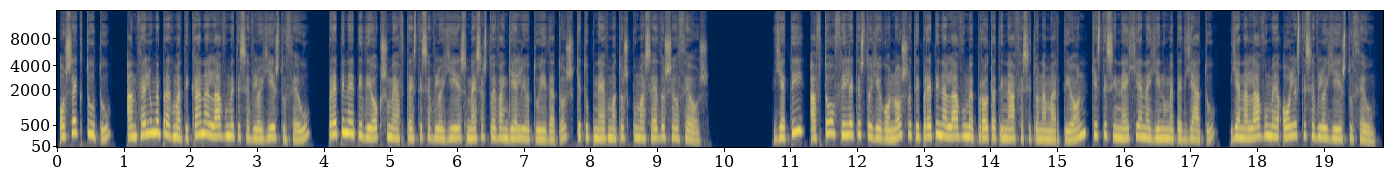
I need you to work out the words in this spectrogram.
Ω εκ τούτου, αν θέλουμε πραγματικά να λάβουμε τις ευλογίες του Θεού, πρέπει να επιδιώξουμε αυτές τις ευλογίες μέσα στο Ευαγγέλιο του Ήδατος και του Πνεύματος που μας έδωσε ο Θεός. Γιατί, αυτό οφείλεται στο γεγονός ότι πρέπει να λάβουμε πρώτα την άφεση των αμαρτιών και στη συνέχεια να γίνουμε παιδιά του, για να λάβουμε όλες τις ευλογίες του Θεού.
